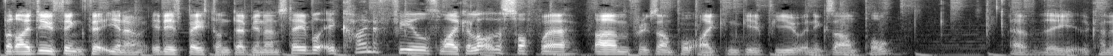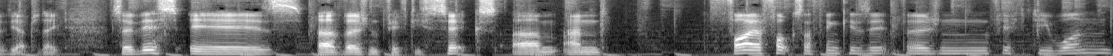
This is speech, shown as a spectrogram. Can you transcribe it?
But I do think that you know it is based on Debian Unstable. It kind of feels like a lot of the software. Um, for example, I can give you an example of the, the kind of the up to date. So this is uh, version 56, um, and Firefox, I think, is it version 51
